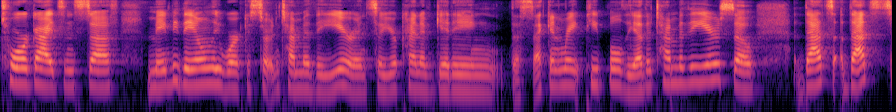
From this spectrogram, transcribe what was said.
tour guides and stuff, maybe they only work a certain time of the year. And so you're kind of getting the second rate people the other time of the year. So that's, that's,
